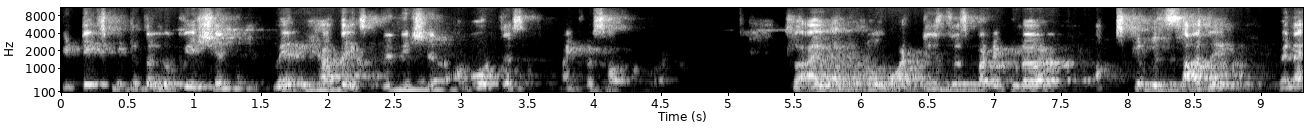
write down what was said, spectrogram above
It takes me to the location where we have the explanation about this Microsoft Word. So I want to know what is this particular upskill with. When I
